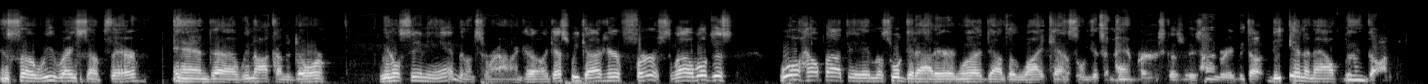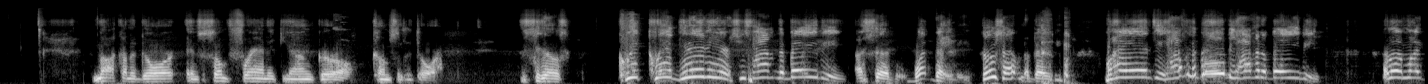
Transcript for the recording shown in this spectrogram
and so we race up there and uh, we knock on the door. We don't see any ambulance around. I go, I guess we got here first. Well, we'll just we'll help out the ambulance. We'll get out here and we'll head down to the White Castle and get some hamburgers because we was hungry. We thought the In and Out, boom, gone. Knock on the door, and some frantic young girl comes to the door. And she goes, Quick, quick, get in here. She's having a baby. I said, What baby? Who's having a baby? My auntie having a baby, having a baby. And I'm like,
